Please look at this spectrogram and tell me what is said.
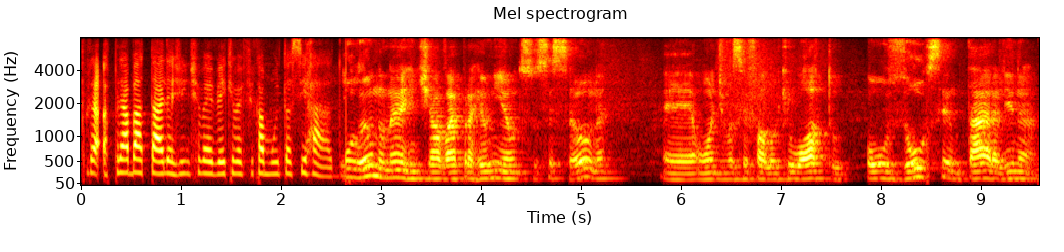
pra, pra batalha a gente vai ver que vai ficar muito acirrado. Pulando, né? A gente já vai pra reunião de sucessão, né? É, onde você falou que o Otto ousou sentar ali na,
